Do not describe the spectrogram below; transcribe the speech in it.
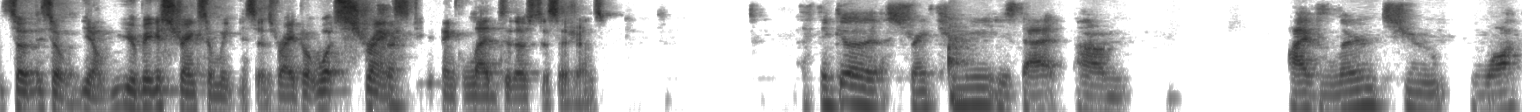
so, so you know your biggest strengths and weaknesses, right? But what strengths sure. do you think led to those decisions? I think a strength for me is that um, I've learned to walk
